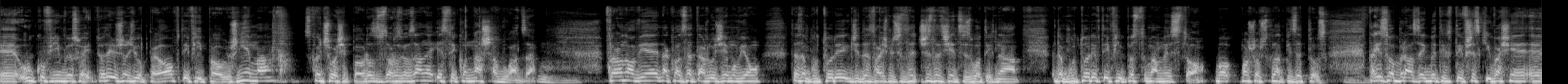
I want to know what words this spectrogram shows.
y, Łuków i mówią, słuchaj, tutaj już rządziło PO, w tej chwili PO już nie ma, skończyło się PO, zostało rozwiązane, jest tylko nasza władza. W Koronowie na koncertach ludzie mówią, to jest kultury, gdzie dostaliśmy 300 300 tysięcy złotych na dom kultury, w tej chwili po prostu mamy 100, bo poszło wszystko na 500+. Plus. Tak jest obraz jakby tych, tych wszystkich właśnie e,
